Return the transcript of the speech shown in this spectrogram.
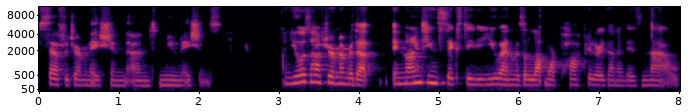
self determination and new nations. And you also have to remember that in 1960, the UN was a lot more popular than it is now.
